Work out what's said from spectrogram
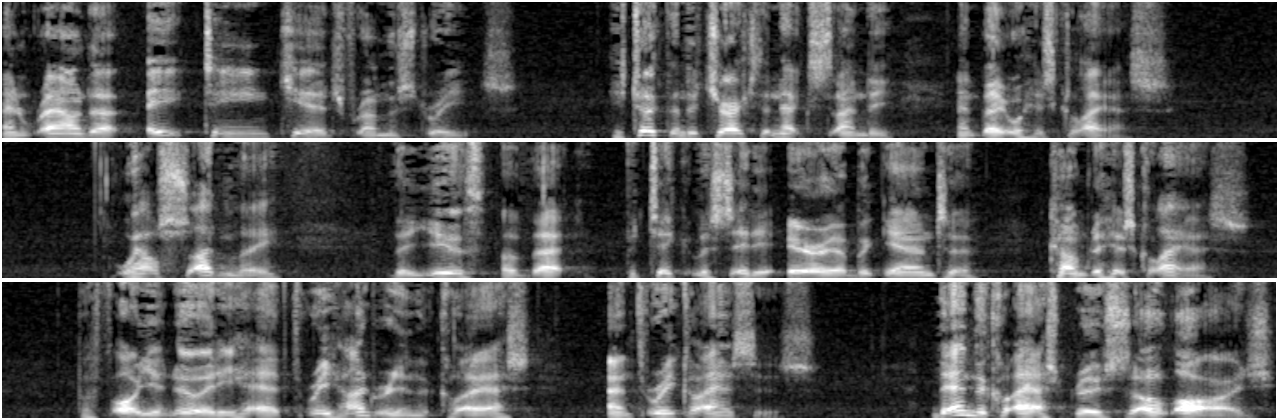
and rounded up 18 kids from the streets. He took them to church the next Sunday, and they were his class. Well, suddenly, the youth of that particular city area began to come to his class. Before you knew it, he had 300 in the class and three classes. Then the class grew so large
